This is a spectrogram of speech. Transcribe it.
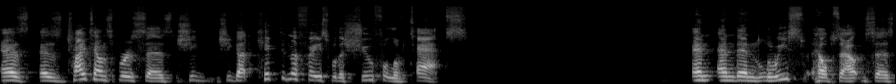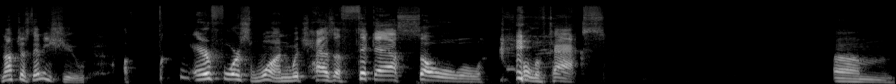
as as Chi-Town Spurs says, she she got kicked in the face with a shoe full of tacks. And and then Luis helps out and says, not just any shoe, a fucking Air Force One, which has a thick ass sole full of tacks. Um,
